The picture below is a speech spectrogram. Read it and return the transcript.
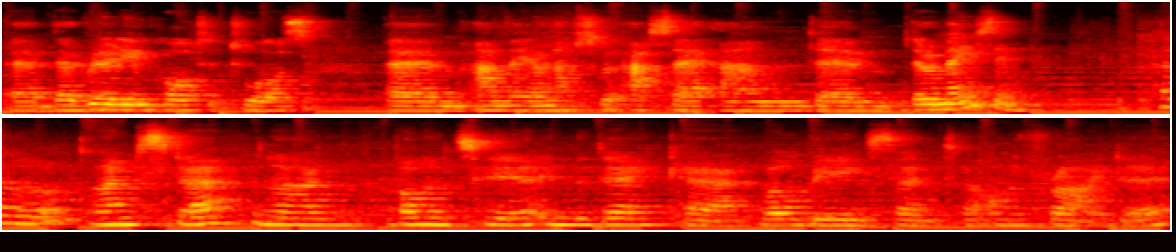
Um, they're really important to us um, and they are an absolute asset and um, they're amazing. Hello, I'm Steph and I'm volunteer in the daycare wellbeing centre on a Friday.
